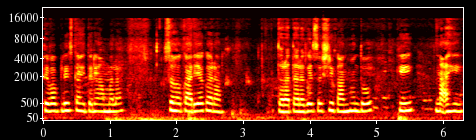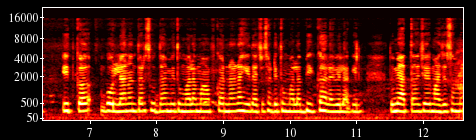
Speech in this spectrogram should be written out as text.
तेव्हा प्लीज काहीतरी आम्हाला सहकार्य करा. तर आता लगेच श्रीकांत म्हणतो की नाही इतकं बोलल्यानंतर सुद्धा मी तुम्हाला माफ करणार नाही. त्याच्यासाठी तुम्हाला भीक घालावी लागेल. तुम्ही आता जे माझ्यासमोर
